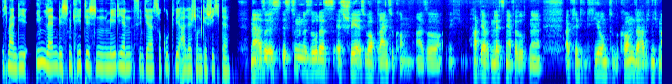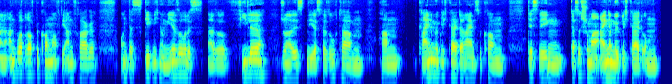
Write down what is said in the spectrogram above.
Ich meine, die inländischen kritischen Medien sind ja so gut wie alle schon Geschichte. Na, also es ist zumindest so, dass es schwer ist, überhaupt reinzukommen. Also ich habe ja im letzten Jahr versucht, eine Akkreditierung zu bekommen. Da habe ich nicht mal eine Antwort drauf bekommen auf die Anfrage. Und das geht nicht nur mir so, das, also viele Journalisten, die das versucht haben, haben keine Möglichkeit da reinzukommen. Deswegen, das ist schon mal eine Möglichkeit, um,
